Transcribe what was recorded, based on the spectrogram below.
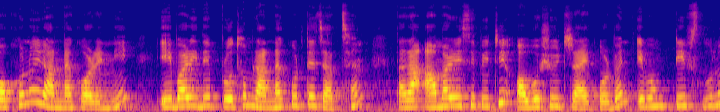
কখনোই রান্না করেননি এবার ঈদে প্রথম রান্না করতে চাচ্ছেন তারা আমার রেসিপিটি অবশ্যই ট্রাই করবেন এবং টিপসগুলো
